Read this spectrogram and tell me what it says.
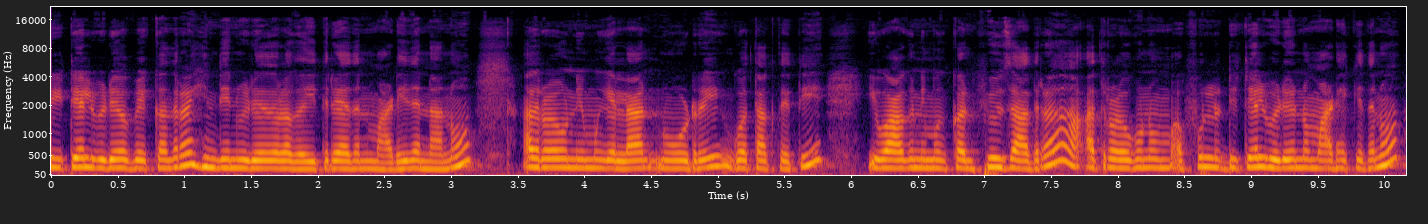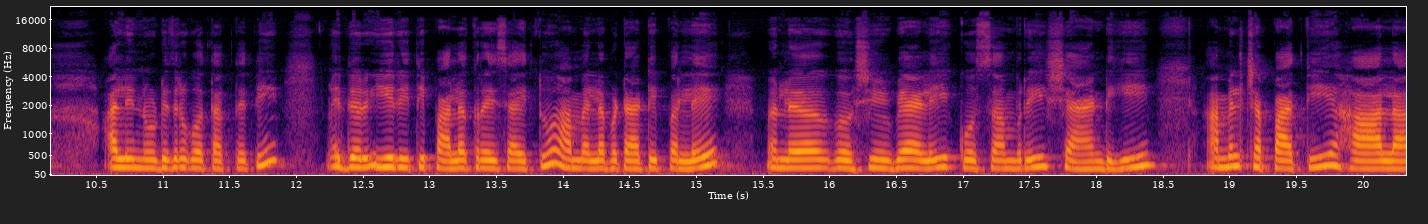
ಡೀಟೇಲ್ ವಿಡಿಯೋ ಬೇಕಂದ್ರೆ ಹಿಂದಿನ ವಿಡಿಯೋದೊಳಗೆ ಐತ್ರಿ ಅದನ್ನು ಮಾಡಿದೆ ನಾನು. ಅದರೊಳಗೆ ನಿಮಗೆಲ್ಲ ನೋಡ್ರಿ, ಗೊತ್ತಾಗ್ತೈತಿ. ಇವಾಗ ನಿಮಗೆ ಕನ್ಫ್ಯೂಸ್ ಆದ್ರೆ ಅದ್ರೊಳಗೂ ಫುಲ್ ಡೀಟೇಲ್ ವಿಡಿಯೋನು ಮಾಡಿ ಹಾಕಿದನು. ಅಲ್ಲಿ ನೋಡಿದ್ರೆ ಗೊತ್ತಾಗ್ತೈತಿ. ಇದರ ಈ ರೀತಿ ಪಾಲಕ್ ರೈಸ್ ಆಯಿತು. ಆಮೇಲೆ ಬಟಾಟಿ ಪಲ್ಯ ಆಮೇಲೆ ಶಿವ್ಯಾಳಿ ಕೋಸಂಬರಿ, ಶಾಂಡ್ಗಿ, ಆಮೇಲೆ ಚಪಾತಿ, ಹಾಲು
